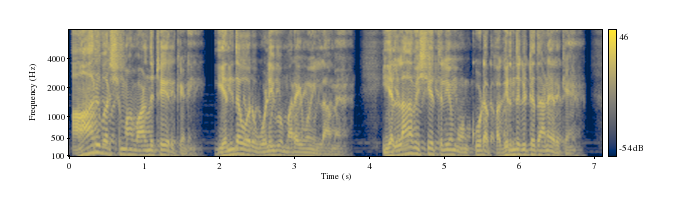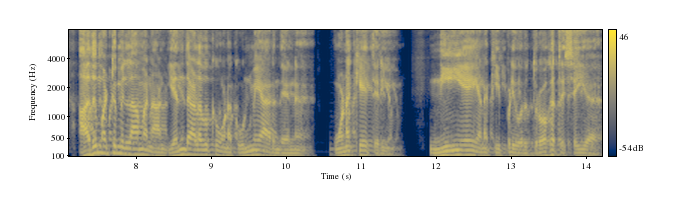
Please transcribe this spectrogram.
ஆறு வருஷமா வாழ்ந்துட்டே இருக்கேனே எந்த ஒரு ஒளிவு மறைவும் இல்லாம எல்லா விஷயத்திலையும் உன் கூட பகிர்ந்துகிட்டு தானே இருக்கேன். அது மட்டும் இல்லாம நான் எந்த அளவுக்கு உனக்கு உண்மையா இருந்தேன்னு உனக்கே தெரியும். நீயே எனக்கு இப்படி ஒரு துரோகத்தை செய்ய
